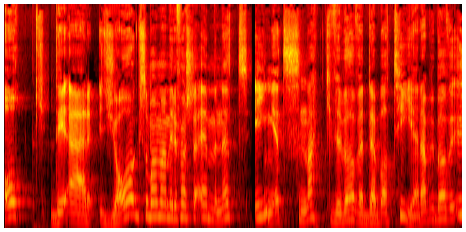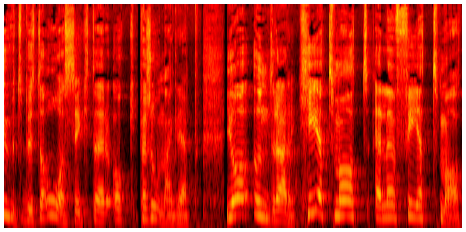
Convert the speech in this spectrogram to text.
Och det är jag som har med mig det första ämnet. Inget snack. Vi behöver debattera, vi behöver utbyta åsikter och personangrepp. Jag undrar, het mat eller fet mat?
